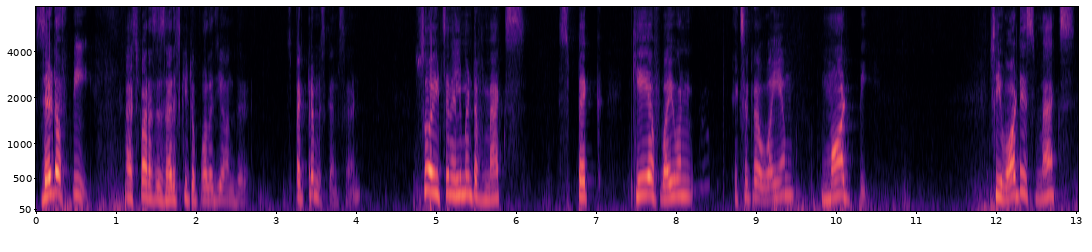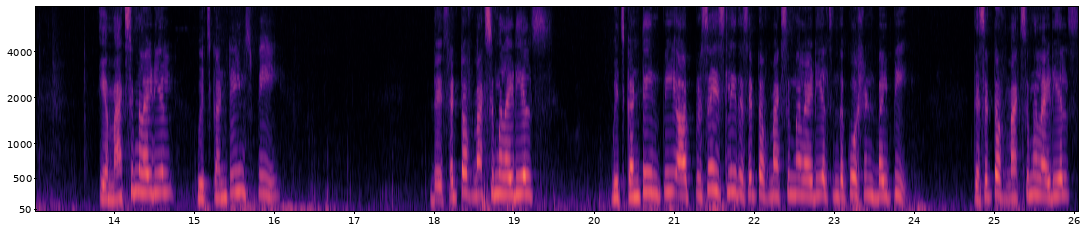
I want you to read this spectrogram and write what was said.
z of p as far as the Zariski topology on the spectrum is concerned. So it is an element of max spec k of y1 etc ym mod p. See what is max a maximal ideal which contains p the set of maximal ideals which contain p are precisely the set of maximal ideals in the quotient by p. The set of maximal ideals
